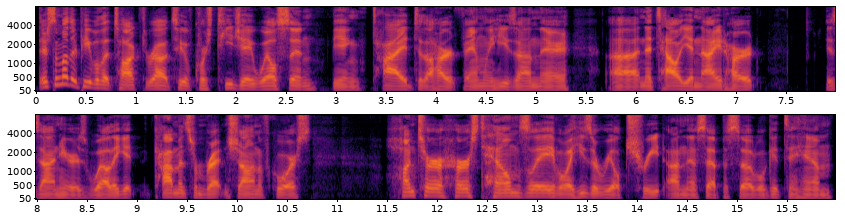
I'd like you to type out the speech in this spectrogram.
There's some other people that talk throughout too. Of course, T.J. Wilson being tied to the Hart family, he's on there. Uh, Natalya Neidhart is on here as well. They get comments from Bret and Shawn, of course. Hunter Hearst Helmsley, boy, he's a real treat on this episode. We'll get to him.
